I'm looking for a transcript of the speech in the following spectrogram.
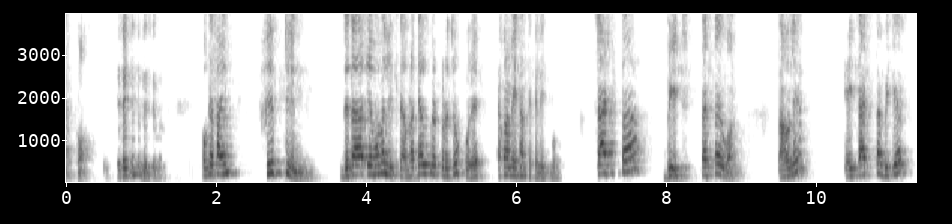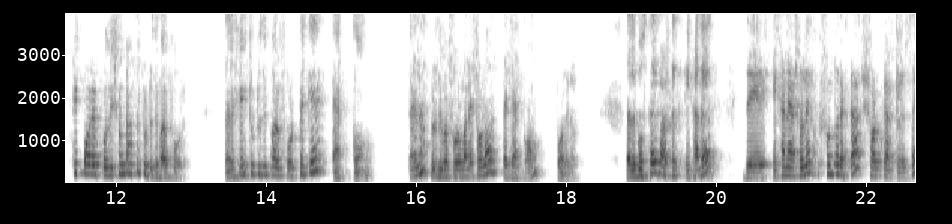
এক কম। এটাই কিন্তু ডেসিমেল ওকে ফাইন ফিফটিন যেটা এভাবে লিখছি, আমরা ক্যালকুলেট করে যোগ করে এখন আমি এখান থেকে লিখব। চারটা বিট চারটায় ওয়ান তাহলে এই চারটা বিটের ঠিক পরের পজিশনটা হচ্ছে two to the power four তাহলে সেই two to the power four থেকে এক কম, তাই না? Two to the power four মানে ষোলো থেকে এক কম পনেরো। তাহলে বুঝতেই পারছেন এখানে যে এখানে আসলে খুব সুন্দর একটা শর্টকাট রয়েছে।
